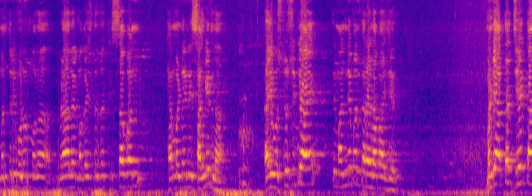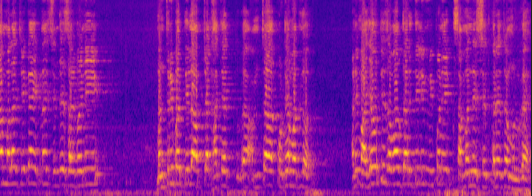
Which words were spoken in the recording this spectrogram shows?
मंत्री म्हणून मला मिळालं आहे मगाशी त्याचा किस्सा पण ह्या मंडळीने सांगितला काही वस्तुस्थिती आहे ते मान्य पण करायला पाहिजे. म्हणजे आता जे काम मला जे काय एकनाथ शिंदे साहेबांनी मंत्रीपद दिलं आमच्या खात्यात आमच्या कोठ्यामधलं आणि माझ्यावरती जबाबदारी दिली मी पण एक सामान्य शेतकऱ्याचा मुलगा आहे.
